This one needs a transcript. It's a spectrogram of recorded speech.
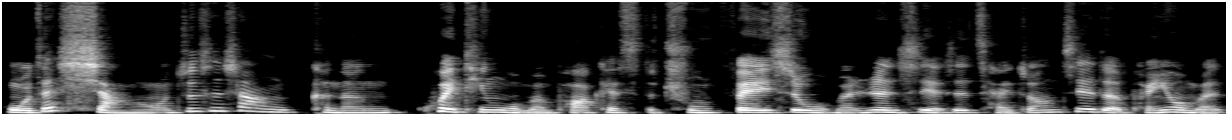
我在想哦，就是像可能会听我们 podcast 的，除非是我们认识也是彩妆界的朋友们，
